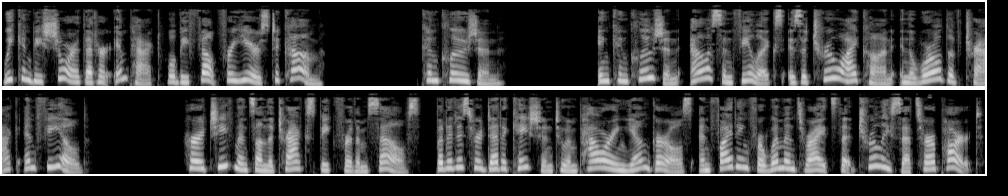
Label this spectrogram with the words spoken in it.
we can be sure that her impact will be felt for years to come. Conclusion In conclusion, Allyson Felix is a true icon in the world of track and field. Her achievements on the track speak for themselves, but it is her dedication to empowering young girls and fighting for women's rights that truly sets her apart.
